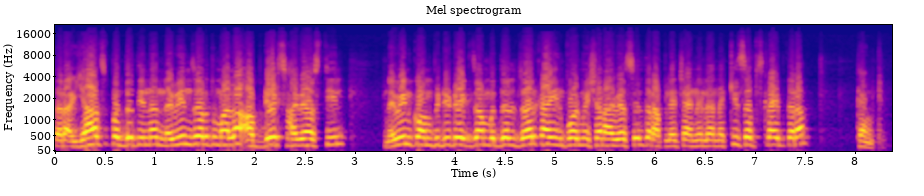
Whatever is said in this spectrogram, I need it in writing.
तर ह्याच पद्धतीनं नवीन जर तुम्हाला अपडेट्स हवे असतील नवीन कॉम्पिटेटिव्ह एक्झामबद्दल जर काही इन्फॉर्मेशन हवी असेल तर आपल्या चॅनलला नक्की सबस्क्राईब करा. थँक्यू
